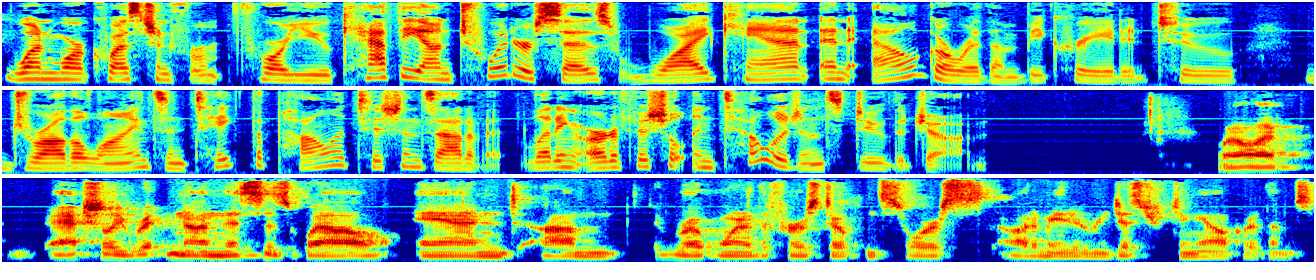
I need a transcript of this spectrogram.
One more question for, for you. Kathy on Twitter says, why can't an algorithm be created to draw the lines and take the politicians out of it, letting artificial intelligence do the job? Well, I've actually written on this as well and um, wrote one of the first open source automated redistricting algorithms.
